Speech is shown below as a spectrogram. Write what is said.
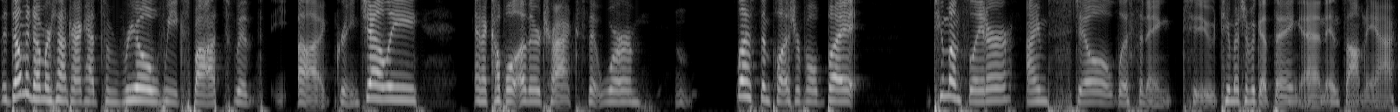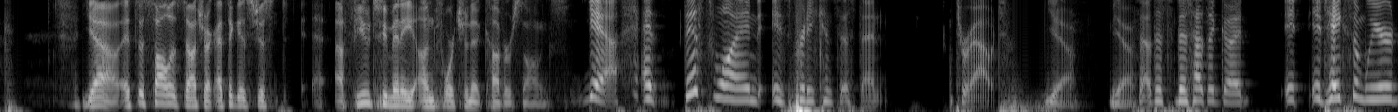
The Dumb and Dumber soundtrack had some real weak spots with uh, Green Jelly and a couple other tracks that were less than pleasurable, but two months later, I'm still listening to Too Much of a Good Thing and Insomniac. Yeah, it's a solid soundtrack. I think it's just a few too many unfortunate cover songs. Yeah, and this one is pretty consistent throughout. Yeah, yeah. So this this has a good. It it takes some weird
